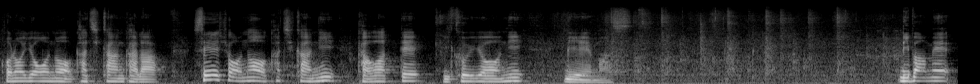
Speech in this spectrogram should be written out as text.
この世の価値観から聖書の価値観に変わっていくように見えます。2番目。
